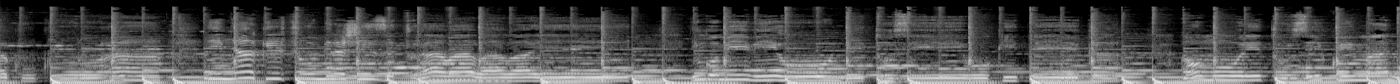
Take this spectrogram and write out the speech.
n'abajya kukuroha. Imyaka icumi irashize turabababaye. Ingoma ibihumbi tuzibuka iteka aho muri tuzi ko imana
